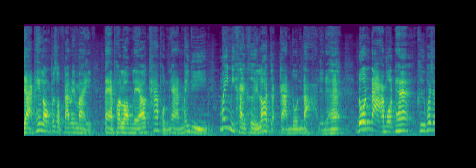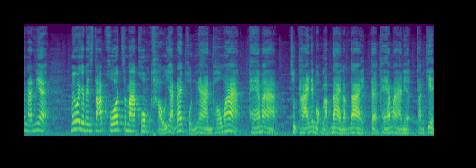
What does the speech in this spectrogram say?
อยากให้ลองประสบการณ์ใหม่ๆ แต่พอลองแล้วถ้าผลงานไม่ดี ไม่มีใครเคยรอดจากการโดนด่าเลยนะฮะ โดนด่าหมดฮะ คือเพราะฉะนั้นเนี่ยไม่ว่าจะเป็นสตาฟโค้ชสมาคมเขาอยากได้ผลงาน เพราะว่าแพ้มาสุดท้ายเนี่ยบอกรับได้รับได้ แต่แพ้มาเนี่ยสังเกต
